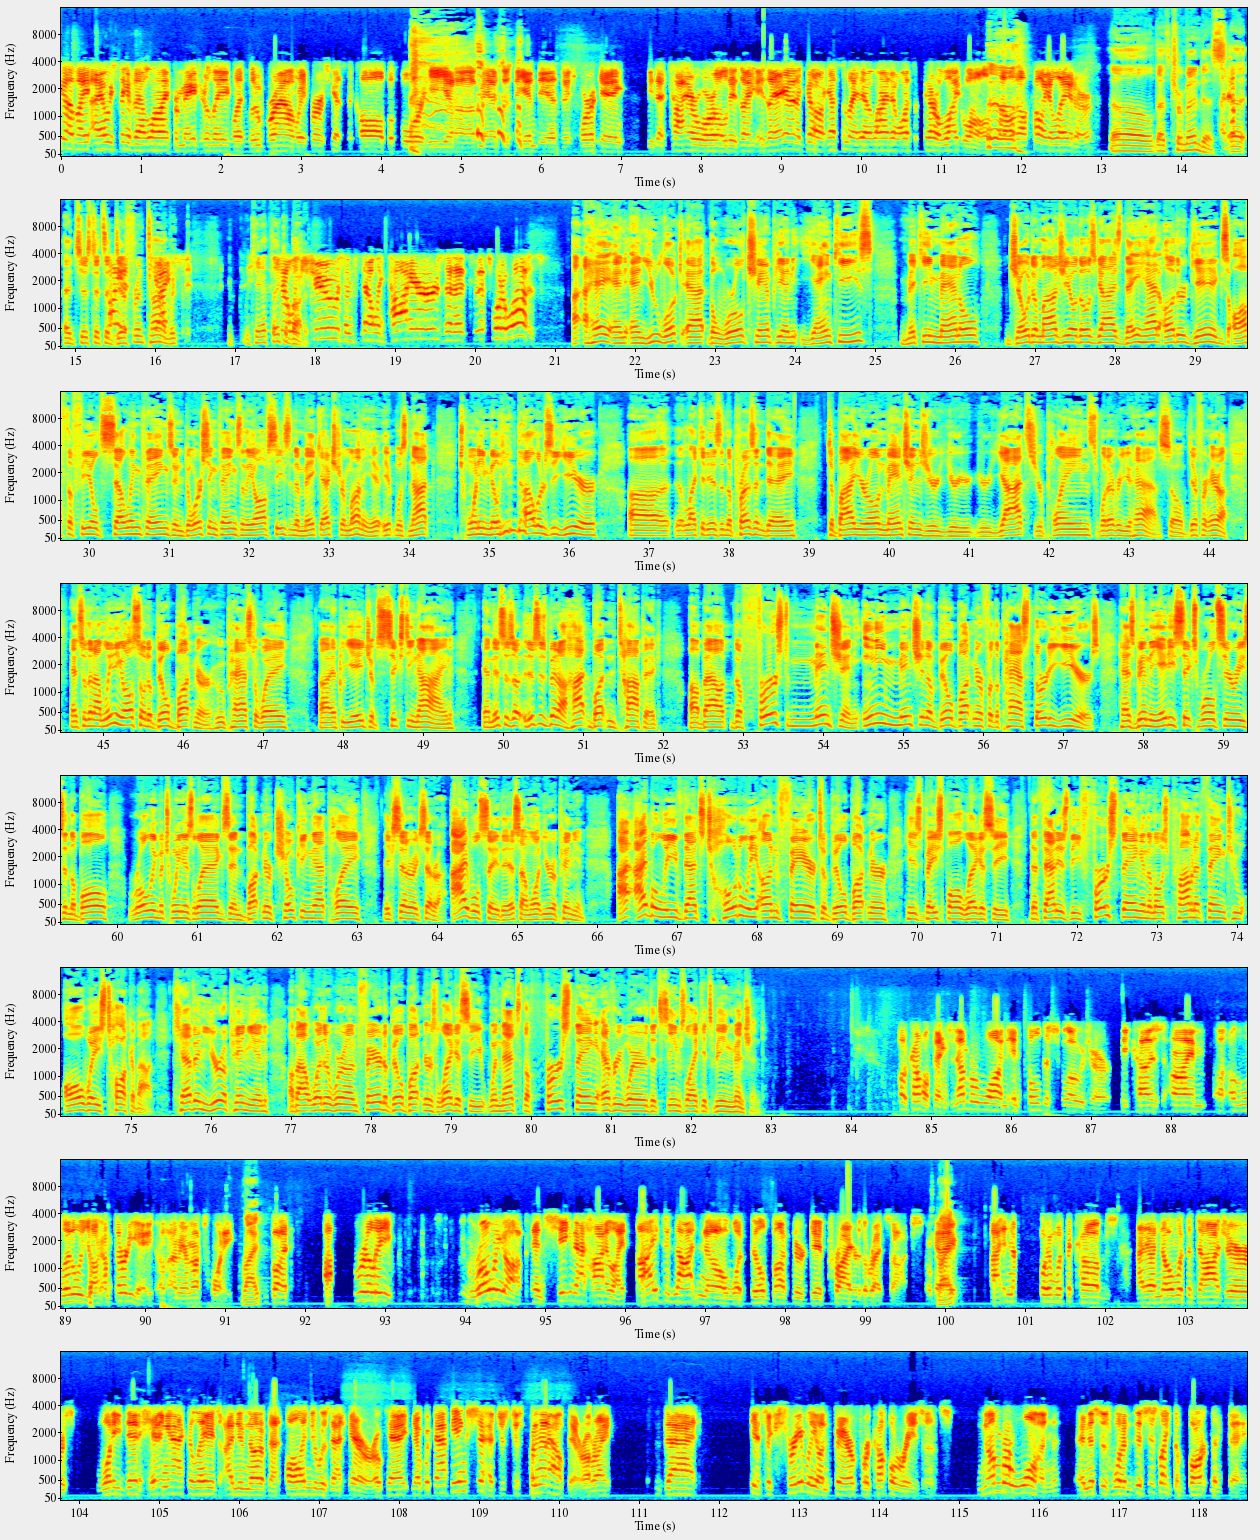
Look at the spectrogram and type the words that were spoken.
Of, I, I always think of that line from Major League when Lou Brown, when he first gets the call before he uh, manages the Indians, and he's working. He's at Tire World. He's like, he's like, I gotta go. I got somebody in line that wants a pair of white walls. I'll, I'll call you later. Oh, that's tremendous. Uh, it's just it's a different time. We, we can't think selling about it. shoes and selling tires, and it's that's what it was. Uh, hey, and and you look at the world champion Yankees Mickey Mantle, Joe DiMaggio, those guys, they had other gigs off the field selling things, endorsing things in the offseason to make extra money. It, it, was not $20 million a year uh, like it is in the present day to buy your own mansions, your, your, your yachts, your planes, whatever you have. So different era. And so then I'm leading also to Bill Buckner, who passed away uh, at the age of 69 and this is a this has been a hot button topic about the first mention, any mention of Bill Buckner for the past 30 years has been the 86 World Series and the ball rolling between his legs and Buckner choking that play, et cetera, et cetera. I will say this. I want your opinion. I, I believe that's totally unfair to Bill Buckner, his baseball legacy, that that is the first thing and the most prominent thing to always talk about. Kevin, your opinion about whether we're unfair to Bill Buckner's legacy when that's the first thing everywhere that seems like it's being mentioned. A couple things. Number one, in full disclosure, because I'm a little young, I'm 38. I mean, I'm not 20. Right. But I really growing up and seeing that highlight, I did not know what Bill Buckner did prior to the Red Sox. Okay, right. I did not know him with the Cubs. I did not know him with the Dodgers. What he did, hitting accolades, I knew none of that. All I knew was that error. Okay. Now, with that being said, just just putting that out there. All right, that it's extremely unfair for a couple reasons. Number one, and this is what this is like the Bartman thing.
